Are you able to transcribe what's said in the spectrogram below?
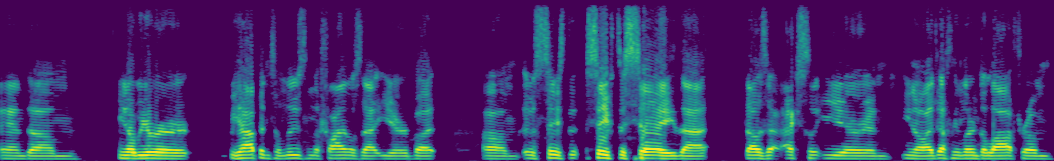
and um, you know we were we happened to lose in the finals that year, but um, it was safe to, safe to say that that was an excellent year, and you know I definitely learned a lot from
